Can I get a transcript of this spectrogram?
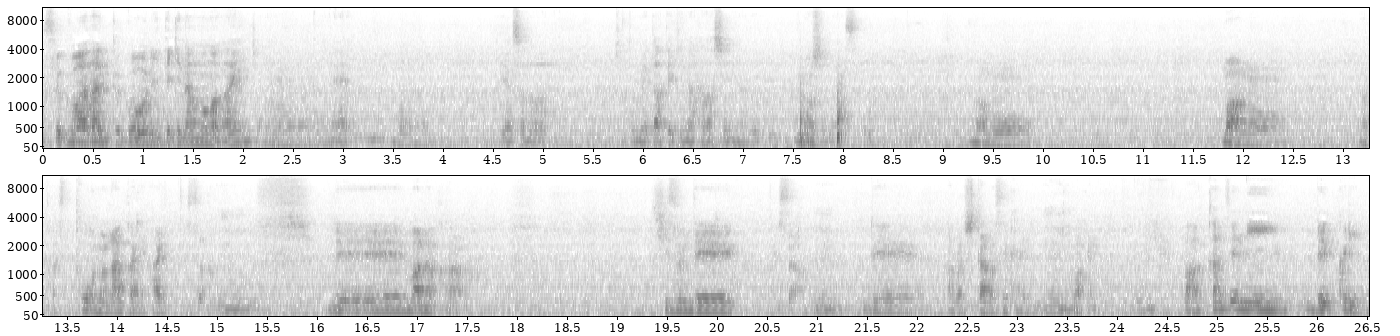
そこはなんか合理的なものはないんじゃないね。いやそのとメタ的な話になるかもしれないですけどあのまああのなんか塔の中に入ってさ。うん。でまあなんか沈んでさ。うん。であの下の世界に行くわけね、うまあ完全にベックリンのね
